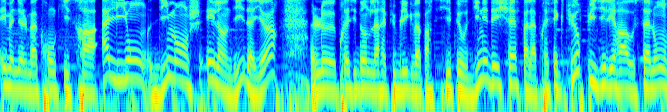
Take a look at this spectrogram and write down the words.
Emmanuel Macron qui sera à Lyon dimanche et lundi d'ailleurs. Le président de la République va participer au dîner des chefs à la préfecture, puis il ira au salon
